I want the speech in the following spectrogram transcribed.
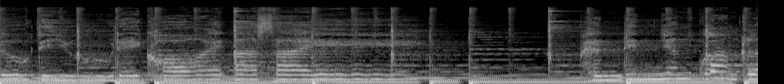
ลูกได้อยู่ได้คอยอาศัยแผ่นดินยังกว้างไกล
